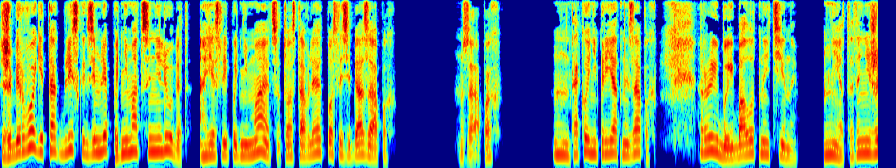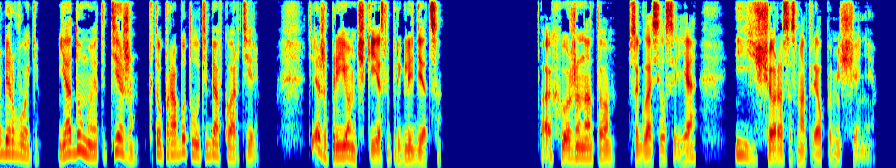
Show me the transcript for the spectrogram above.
Жабервоги так близко к земле подниматься не любят, а если и поднимаются, то оставляют после себя запах». «Запах?» «Такой неприятный запах. Рыбы и болотной тины. Нет, это не жабервоги. Я думаю, это те же, кто поработал у тебя в квартире. Те же приемчики, если приглядеться». «Похоже на то», — согласился я и еще раз осмотрел помещение.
